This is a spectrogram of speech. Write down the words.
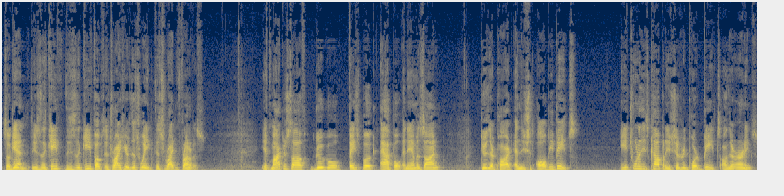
So again, these are the key. These are the key, folks. It's right here this week. This is right in front of us. If Microsoft, Google, Facebook, Apple, and Amazon do their part, and these should all be beats, each one of these companies should report beats on their earnings.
